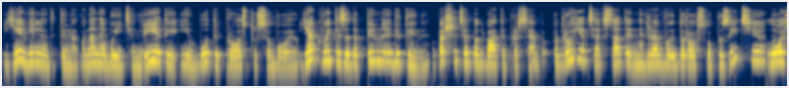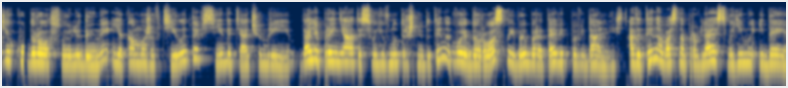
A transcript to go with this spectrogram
Є вільна дитина, вона не боїться мріяти і бути просто собою. Як вийти з адаптивної дитини? По-перше, це подбати про себе. По-друге, це встати невже в дорослу позицію, логіку дорослої людини, яка може втілити всі дитячі мрії. Далі прийняти свою внутрішню дитину. Ви дорослий, ви берете відповідальність, а дитина вас направляє своїми ідеями.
